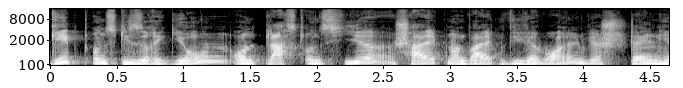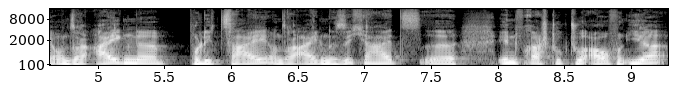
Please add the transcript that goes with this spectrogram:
gebt uns diese Region und lasst uns hier schalten und walten, wie wir wollen. Wir stellen hier unsere eigene Polizei, unsere eigene Sicherheitsinfrastruktur auf und ihr,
